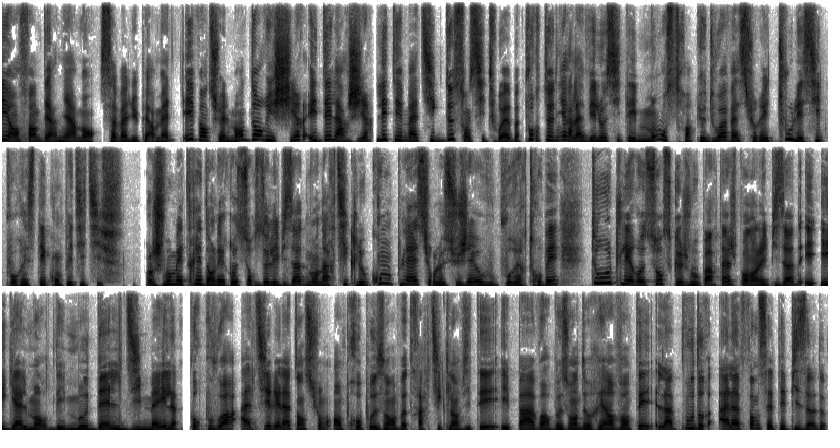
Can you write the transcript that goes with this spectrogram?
Et enfin, dernièrement, ça va lui permettre éventuellement d'enrichir et d'élargir les thématiques de son site web pour tenir la vélocité monstre que doivent assurer tous les sites pour rester compétitifs. Je vous mettrai dans les ressources de l'épisode mon article complet sur le sujet où vous pourrez retrouver toutes les ressources que je vous partage pendant l'épisode et également des modèles d'email pour pouvoir attirer l'attention en proposant votre article invité et pas avoir besoin de réinventer la poudre à la fin de cet épisode.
